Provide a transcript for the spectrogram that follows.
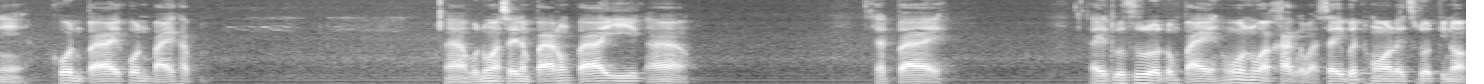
นี่ข้นไปข้นไปครับ อ่าบนนัวใส่น้ำปลาลงไปอีกอ้าวจัดไปใส่ลูกสุรสลงไปโอ้นัวคักแล้วว่ะใส่เบิดหอเลยสุรสพี่น้อง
